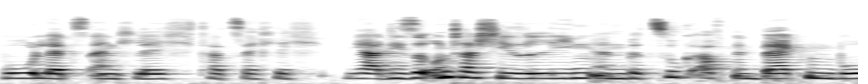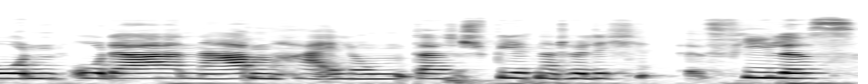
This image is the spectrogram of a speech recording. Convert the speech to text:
wo letztendlich tatsächlich ja diese Unterschiede liegen in Bezug auf den Beckenboden oder Narbenheilung. Da spielt natürlich vieles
